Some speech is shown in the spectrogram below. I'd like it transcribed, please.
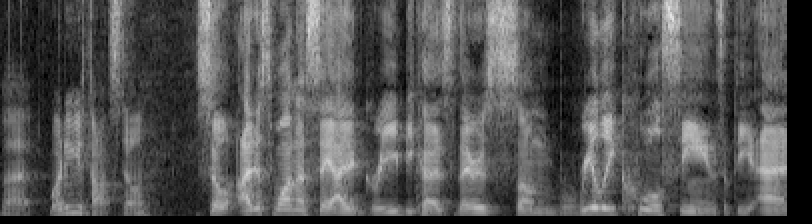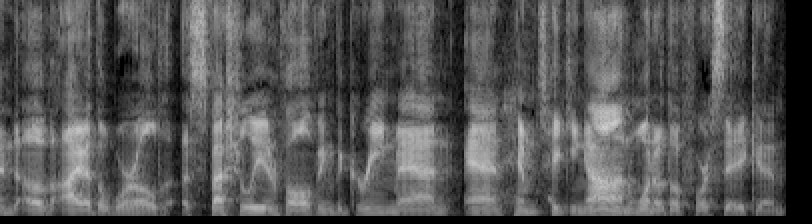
But what are your thoughts, Dylan? So I just want to say I agree because there's some really cool scenes at the end of Eye of the World, especially involving the Green Man and him taking on one of the Forsaken,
